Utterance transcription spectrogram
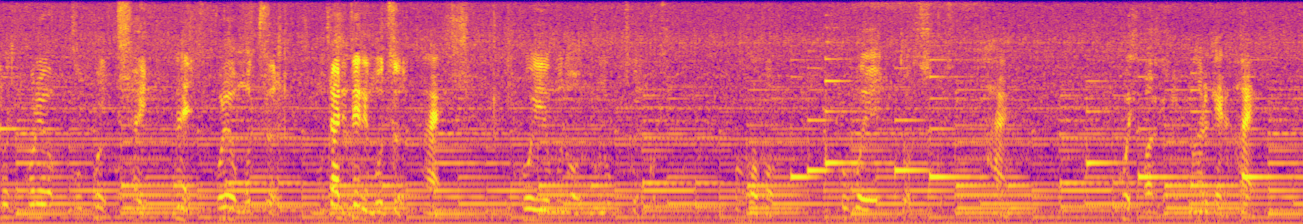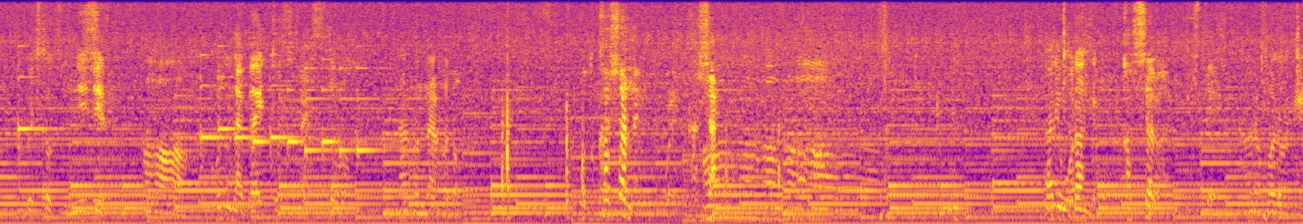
ここれをここはいはい。これを持つ二人手で持つはい。こういうものをこの作るほうほう。ここへ。ここへ引っ張るけど丸ける。はい。これ一つねじるあこの中へ通す返すとあ。なるほど、なるほど。もっと滑車になるねこれ滑車誰もおらんでも滑車ができてなるほどね。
